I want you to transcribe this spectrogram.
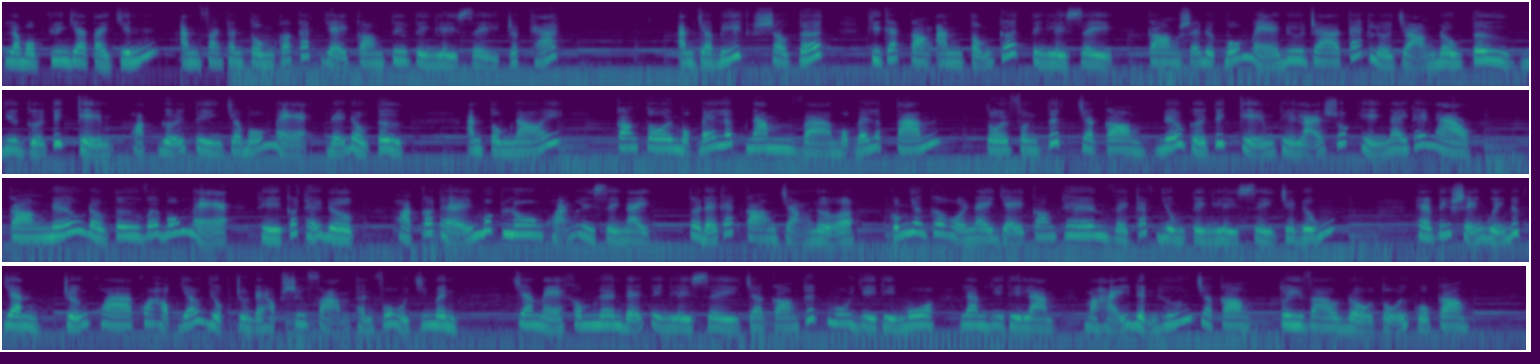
Là một chuyên gia tài chính, anh Phan Thanh Tùng có cách dạy con tiêu tiền lì xì rất khác. Anh cho biết sau Tết, khi các con anh tổng kết tiền lì xì, con sẽ được bố mẹ đưa ra các lựa chọn đầu tư như gửi tiết kiệm hoặc gửi tiền cho bố mẹ để đầu tư. Anh Tùng nói, con tôi một bé lớp 5 và một bé lớp 8. Tôi phân tích cho con nếu gửi tiết kiệm thì lãi suất hiện nay thế nào. Còn nếu đầu tư với bố mẹ thì có thể được hoặc có thể mất luôn khoản lì xì này. Tôi để các con chọn lựa, cũng nhân cơ hội này dạy con thêm về cách dùng tiền lì xì cho đúng. Theo tiến sĩ Nguyễn Đức Danh, trưởng khoa khoa học giáo dục trường Đại học Sư phạm Thành phố Hồ Chí Minh, cha mẹ không nên để tiền lì xì cho con thích mua gì thì mua, làm gì thì làm mà hãy định hướng cho con tùy vào độ tuổi của con.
